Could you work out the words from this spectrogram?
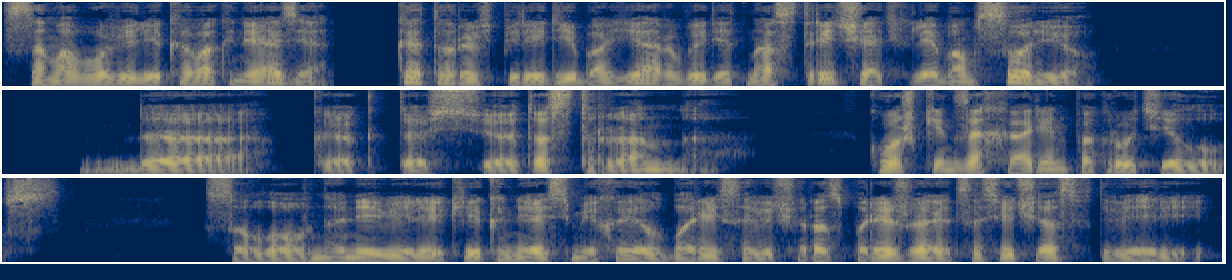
самого великого князя, который впереди бояр выйдет нас встречать хлебом-солью. Да, как-то все это странно. Кошкин Захарин покрутил ус. Словно не великий князь Михаил Борисович распоряжается сейчас в Твери,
